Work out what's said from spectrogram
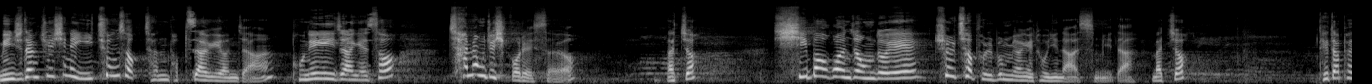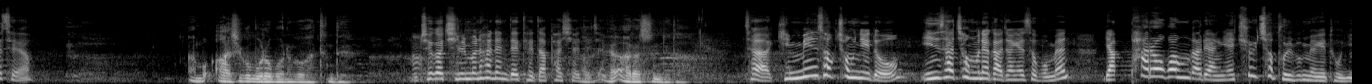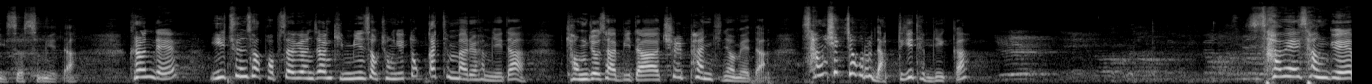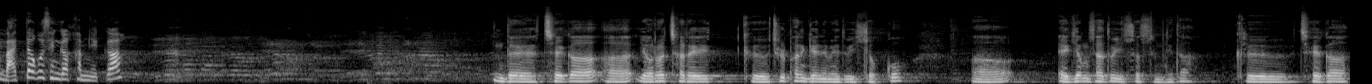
민주당 출신의 이춘석 전 법사위원장 본회의장에서 차명 주식 거래했어요. 맞죠? 10억 원 정도의 출처 불분명의 돈이 나왔습니다. 맞죠? 대답하세요. 아, 뭐 아시고 물어보는 것 같은데. 제가 질문하는데 대답하셔야 되잖아요. 예, 알았습니다. 자, 김민석 총리도 인사청문회 과정에서 보면 약 8억 원 가량의 출처 불분명의 돈이 있었습니다. 그런데 이춘석 법사위원장 김민석 총리 똑같은 말을 합니다. 경조사비다, 출판 기념회다. 상식적으로 납득이 됩니까? 사회 상규에 맞다고 생각합니까? 네, 제가 아, 여러 차례 그 출판 개념에도 있었고 어, 애경사도 있었습니다. 그 제가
